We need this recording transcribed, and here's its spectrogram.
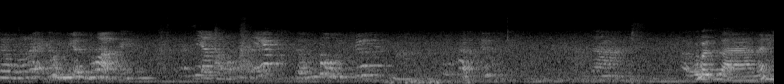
Chồng nó lại không điện thoại. Nó xem nó không ép giống tôi chứ. Thật chứ. Già. Ừ già đấy.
